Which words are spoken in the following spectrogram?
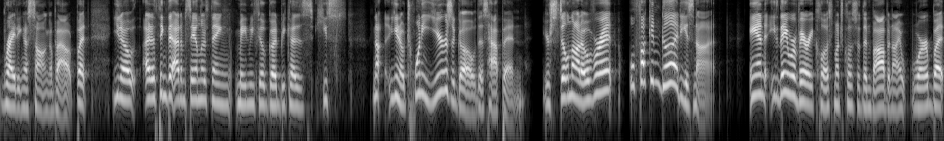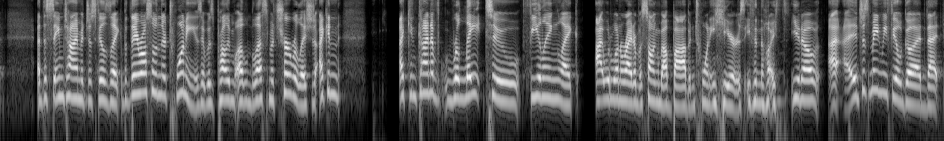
writing a song about? But, you know, I think the Adam Sandler thing made me feel good because he's not, you know, 20 years ago this happened. You're still not over it? Well, fucking good, he's not. And they were very close, much closer than Bob and I were, but at the same time it just feels like but they were also in their 20s. It was probably a less mature relationship. I can I can kind of relate to feeling like I would want to write a song about Bob in 20 years, even though I, you know, I, it just made me feel good that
